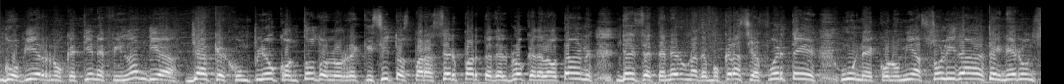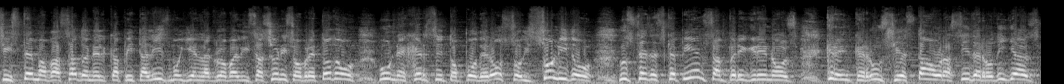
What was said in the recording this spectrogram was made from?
gobierno que tiene Finlandia, ya que cumplió con todos los requisitos para ser parte del bloque de la OTAN desde tener una democracia fuerte, una economía sólida, tener un sistema basado en el capitalismo y en la globalización y sobre todo un ejército poderoso y sólido. ¿Ustedes qué piensan, peregrinos? ¿Creen que Rusia está ahora sí de rodillas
